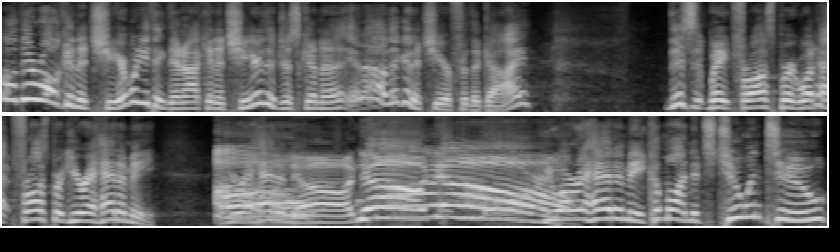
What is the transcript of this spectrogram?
Oh, they're all going to cheer. What do you think? They're not going to cheer. They're just going to, you know, they're going to cheer for the guy. This is wait, Frostberg. What? Ha- Frostberg, you're ahead of me. You're ahead of me. Oh, no, no, no. You are ahead of me. Come on, it's two and two.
